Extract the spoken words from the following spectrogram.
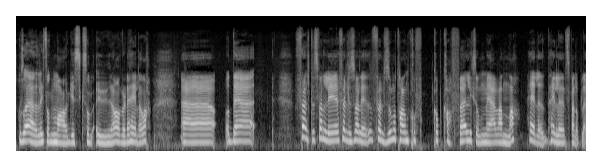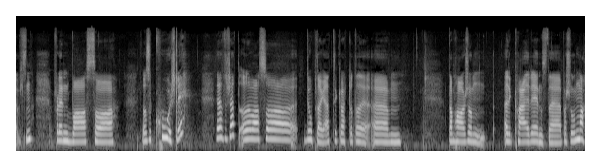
Og så er det litt sånn magisk sånn aura over det hele, da. Uh, og det føltes veldig, føltes veldig Føltes som å ta en kopp, kopp kaffe liksom, med venner, hele, hele spillopplevelsen. For den var så Det var så koselig, rett og slett. Og det var så Du oppdaga etter hvert at ehm, de har sånn eller hver eneste person da,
